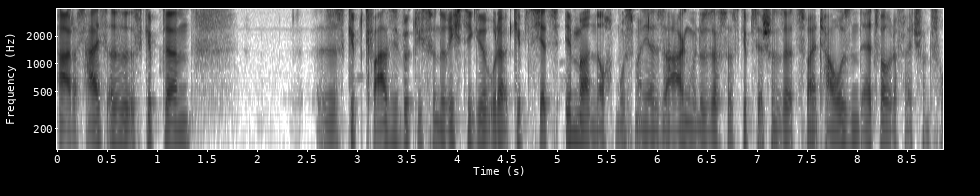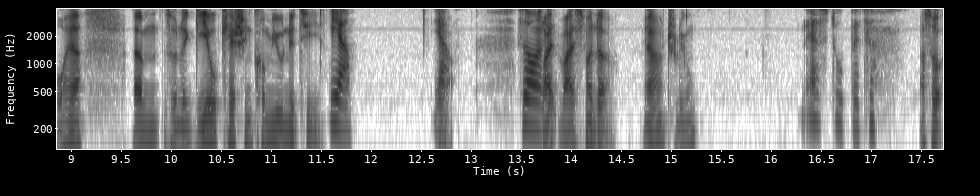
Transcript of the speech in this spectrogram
Ah, das heißt also, es gibt dann, also es gibt quasi wirklich so eine richtige, oder gibt es jetzt immer noch, muss man ja sagen, wenn du sagst, das gibt es ja schon seit 2000 etwa oder vielleicht schon vorher, ähm, so eine Geocaching-Community. Ja. Ja. Ja. So, Wei- Weiß man da, ja, Entschuldigung. erst du bitte. Achso,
